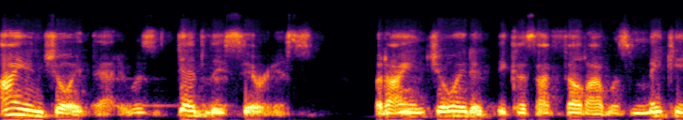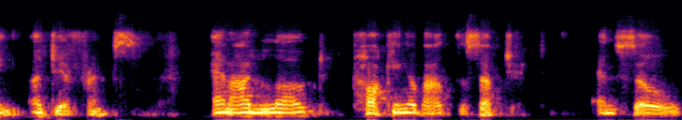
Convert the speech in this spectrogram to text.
I enjoyed that. It was deadly serious, but I enjoyed it because I felt I was making a difference and I loved talking about the subject. And so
